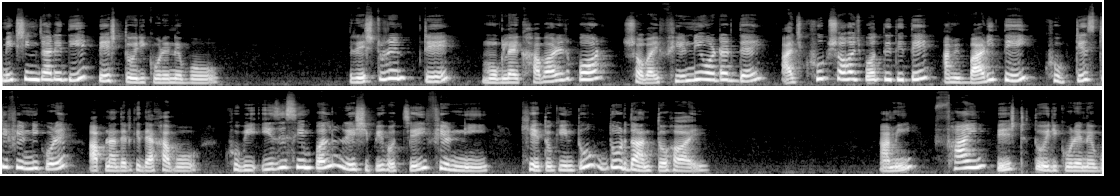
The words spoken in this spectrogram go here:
মিক্সিং জারে দিয়ে পেস্ট তৈরি করে নেব। রেস্টুরেন্টে মোগলাই খাবারের পর সবাই ফিরনি অর্ডার দেয়। আজ খুব সহজ পদ্ধতিতে আমি বাড়িতেই খুব টেস্টি ফিরনি করে আপনাদেরকে দেখাবো। খুবই ইজি সিম্পল রেসিপি হচ্ছে এই ফিরনি। খেতেও কিন্তু দুর্দান্ত হয়। আমি ফাইন পেস্ট তৈরি করে নেব।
